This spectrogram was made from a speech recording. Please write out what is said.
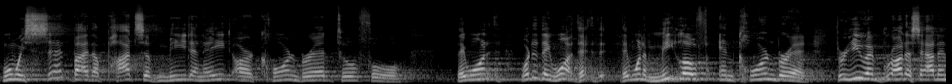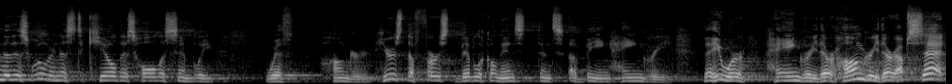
when we sat by the pots of meat and ate our cornbread till full. They want, what did they want? They, they wanted meatloaf and cornbread. For you have brought us out into this wilderness to kill this whole assembly with hunger. Here's the first biblical instance of being hangry. They were hangry. They're hungry. They're upset.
